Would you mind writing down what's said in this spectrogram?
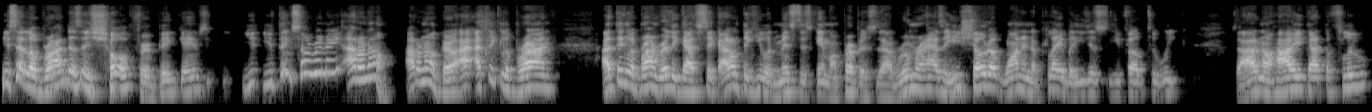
He said LeBron doesn't show up for big games. You, you think so, Renee? I don't know. I don't know, girl. I, I think LeBron, I think LeBron really got sick. I don't think he would miss this game on purpose. Now, rumor has it he showed up wanting to play, but he just he felt too weak. So I don't know how he got the flu,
